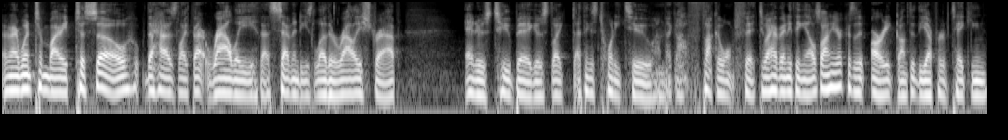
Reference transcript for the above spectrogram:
And I went to my Tissot that has like that rally, that 70s leather rally strap. And it was too big. It was like, I think it's 22. I'm like, oh, fuck, it won't fit. Do I have anything else on here? Because I'd already gone through the effort of taking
